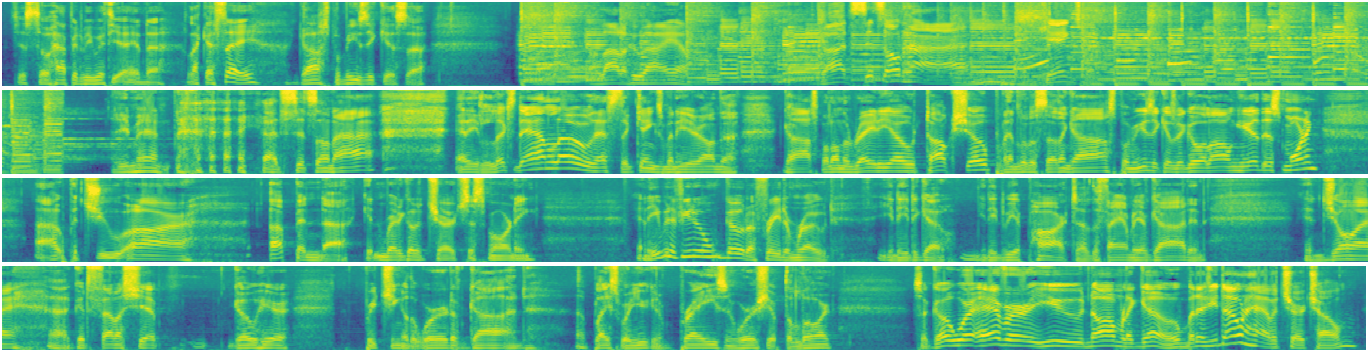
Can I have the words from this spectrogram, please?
just so happy to be with you. And uh, like I say, gospel music is uh, a lot of who I am. God sits on high, Kingsmen. Amen. God sits on high and he looks down low. That's the Kingsmen here on the Gospel on the Radio talk show, playing a little Southern gospel music as we go along here this morning. I hope that you are up and uh, getting ready to go to church this morning. And even if you don't go to Freedom Road, you need to go. You need to be a part of the family of God and enjoy uh, good fellowship. Go here, preaching of the Word of God, a place where you can praise and worship the Lord. So go wherever you normally go. But if you don't have a church home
